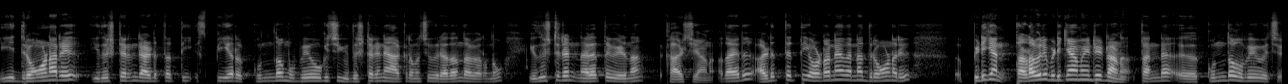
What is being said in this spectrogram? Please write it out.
ഈ ദ്രോണര് യുധിഷ്ഠിരന്റെ അടുത്തെത്തി സ്പിയർ കുന്തം ഉപയോഗിച്ച് യുധിഷ്ഠിരനെ ആക്രമിച്ചു രഥം തകർന്നു. യുധിഷ്ഠിരൻ നിലത്ത് വീഴുന്ന കാഴ്ചയാണ്. അതായത് അടുത്തെത്തി ഉടനെ തന്നെ ദ്രോണര് പിടിക്കാൻ തടവിൽ പിടിക്കാൻ വേണ്ടിയിട്ടാണ് തന്റെ കുന്തം ഉപയോഗിച്ച്.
